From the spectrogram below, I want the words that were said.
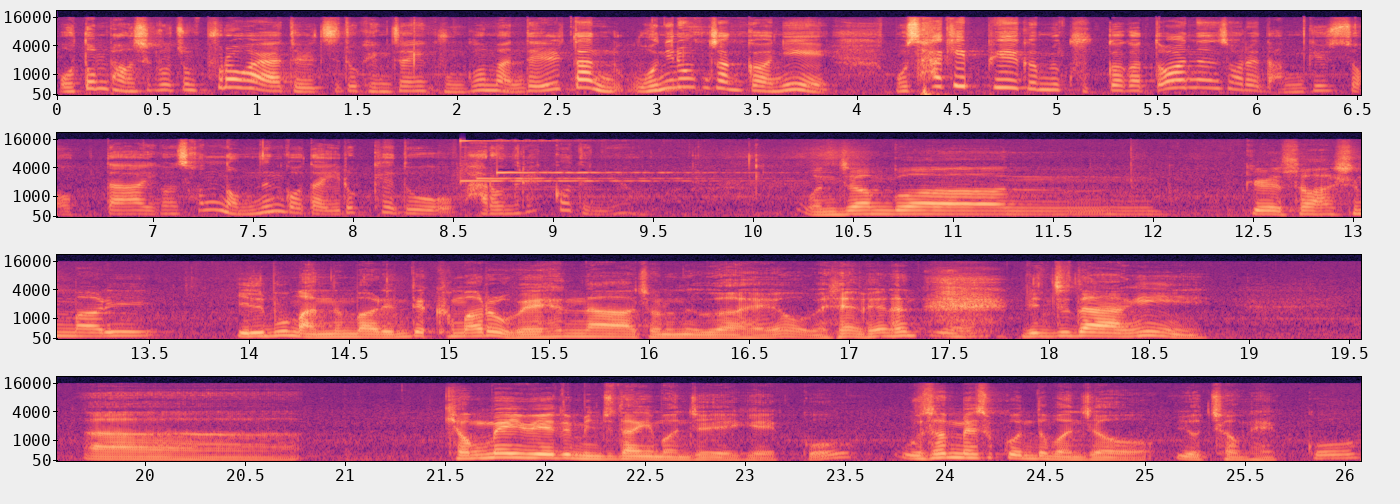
어떤 방식으로 좀 풀어가야 될지도 굉장히 궁금한데 일단 원희룡 장관이 뭐 사기 피해금을 국가가 떠안는 설에 남길 수 없다. 이건 선 넘는 거다. 이렇게도 발언을 했거든요. 원 장관께서 하신 말이 일부 맞는 말인데 그 말을 왜 했나 저는 의아해요. 왜냐하면은 예. 민주당이 아, 경매위에도 민주당이 먼저 얘기했고 우선 매수권도 먼저 요청했고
